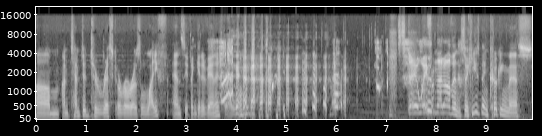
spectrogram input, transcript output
Um, I'm tempted to risk Aurora's life and see if I can get advantage. but I won't. Stay away from that oven. So he's been cooking this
